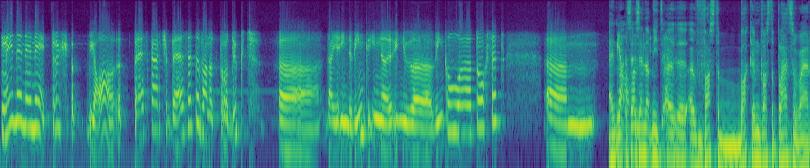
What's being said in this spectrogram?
Nee, nee, nee, nee. Terug ja, het prijskaartje bijzetten van het product uh, dat je in, de winkel, in, uh, in je uh, winkeltoog zet. Um, en ja, zijn, zijn dat niet vaste bakken, vaste plaatsen waar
